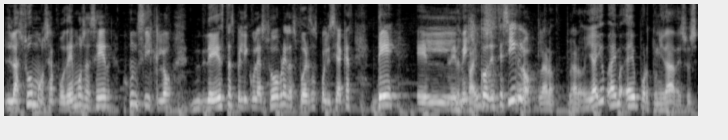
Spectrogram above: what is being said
lo asumo. O sea, podemos hacer un ciclo de estas películas sobre las fuerzas policíacas de el México de este siglo. Claro, claro. Y hay, hay, oportunidad, eso es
